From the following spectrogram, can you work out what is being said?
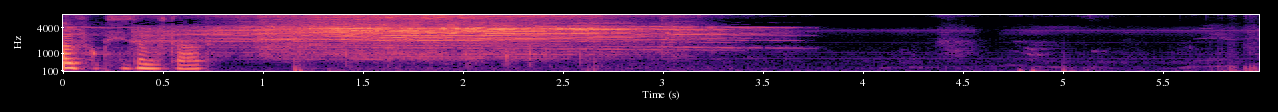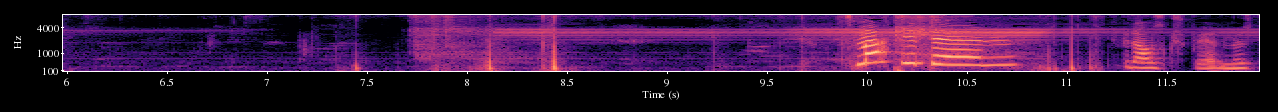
Toll, Foxy ist am Start. Was macht ihr denn? Ich bin ausgesperrt, Mist.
